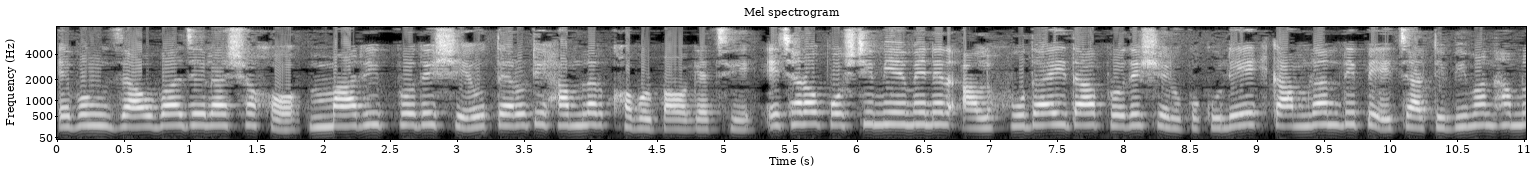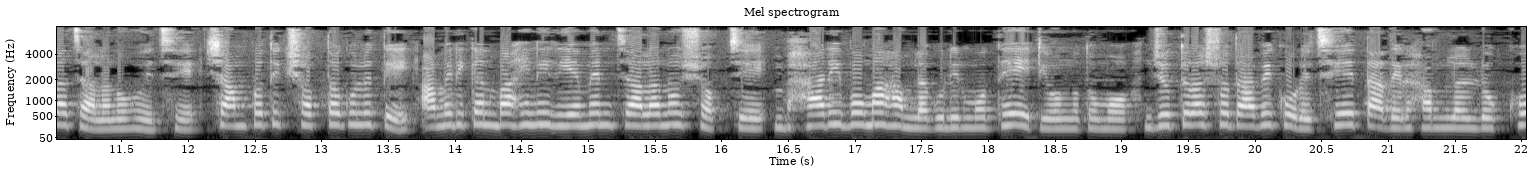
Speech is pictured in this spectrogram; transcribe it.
এবং জাউবা জেলা সহ মারি প্রদেশেও তেরোটি হামলার খবর পাওয়া গেছে। এছাড়াও পশ্চিম ইয়েমেনের আল হুদাইদা প্রদেশের উপকূলে কামরান দ্বীপে চারটি বিমান হামলা চালানো হয়েছে। সাম্প্রতিক সপ্তাহগুলোতে আমেরিকান বাহিনীর ইয়েমেন চালানো সবচেয়ে ভারী বোমা হামলাগুলির মধ্যে এটি অন্যতম। যুক্তরাষ্ট্র দাবি করেছে তাদের হামলার লক্ষ্য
